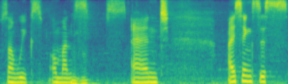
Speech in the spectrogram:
some weeks or months, S- and I think this.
